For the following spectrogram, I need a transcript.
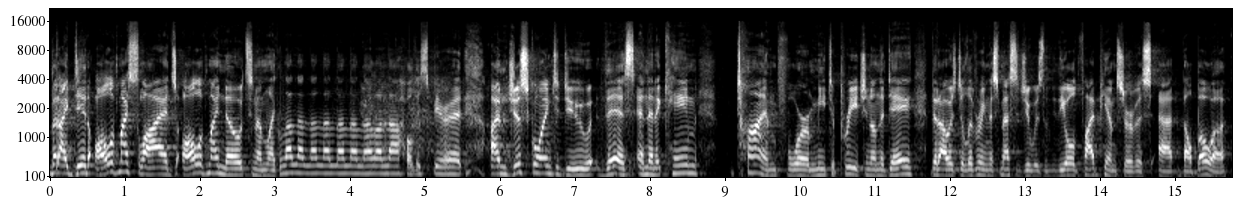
but I did all of my slides, all of my notes, and I'm like, la, la, la, la, la, la, la, la, la, Holy Spirit, I'm just going to do this. And then it came time for me to preach. And on the day that I was delivering this message, it was the old 5 p.m. service at Balboa.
